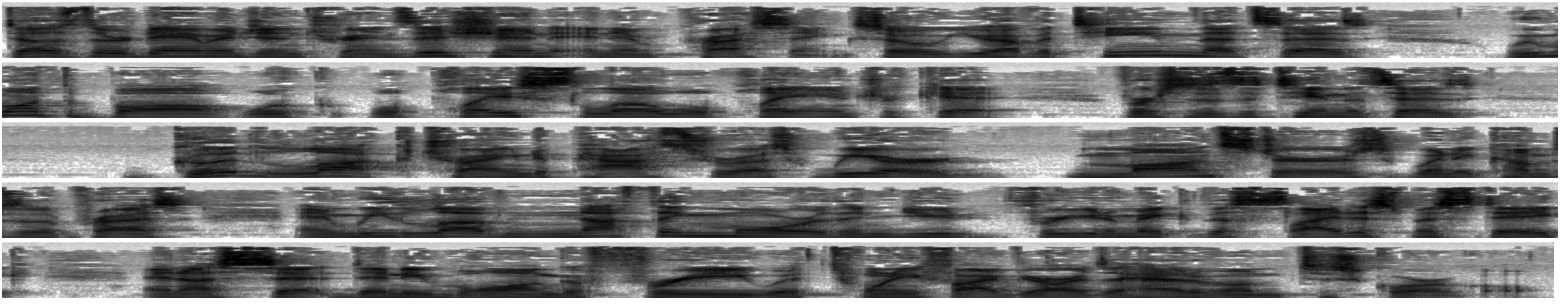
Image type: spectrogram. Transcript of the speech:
does their damage in transition and in pressing. So you have a team that says we want the ball, we'll, we'll play slow, we'll play intricate, versus a team that says good luck trying to pass through us. We are monsters when it comes to the press, and we love nothing more than you for you to make the slightest mistake and us set Denny Bouanga free with 25 yards ahead of him to score a goal.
